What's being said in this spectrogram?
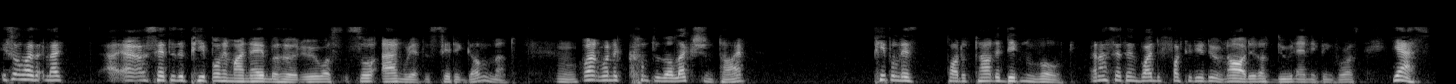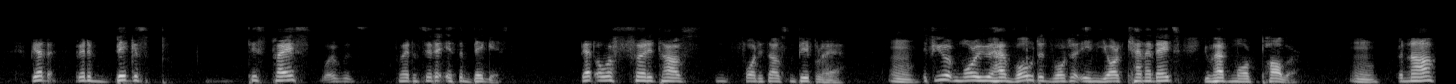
It's not like, like I, I said to the people in my neighborhood who was so angry at the city government. Mm. When, when it come to the election time, people in this part of town, they didn't vote. And I said to them, why the fuck did you do? No, they're not doing anything for us. Yes, we had, we had the biggest, this place, where the city is the biggest. We had over 30,000, 40,000 people here. Mm. If you more you have voted, voted in your candidates, you have more power. Mm. But now,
